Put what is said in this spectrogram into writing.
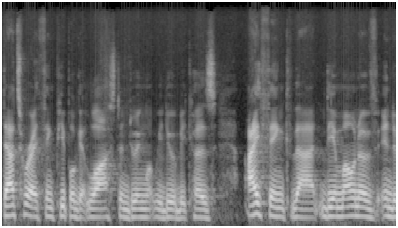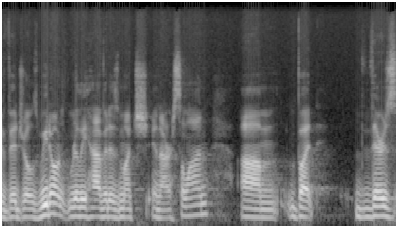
that's where I think people get lost in doing what we do because I think that the amount of individuals, we don't really have it as much in our salon, um, but there's,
